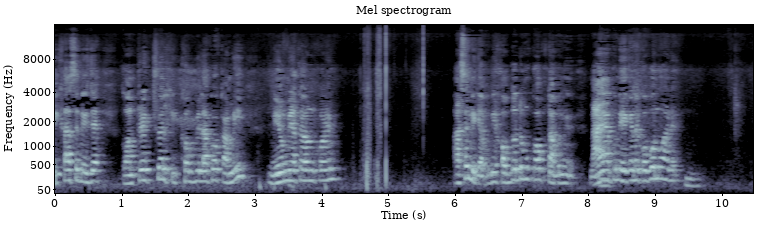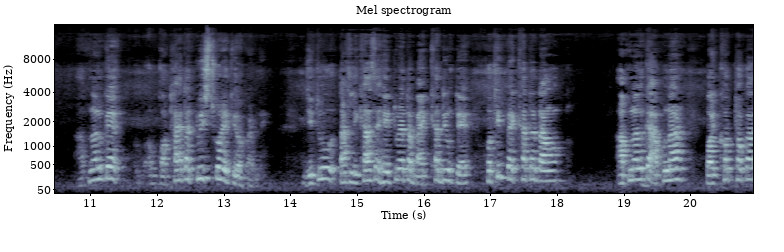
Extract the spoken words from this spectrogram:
লিখা আছে নেকি যে কণ্ট্ৰেকচুৱেল শিক্ষকবিলাকক আমি নিয়মীয়াকৰণ কৰিম। আছে নেকি? আপুনি শব্দটো মোক কওক না আপুনি নাই আপুনি সেইকাৰণে ক'ব নোৱাৰে। আপোনালোকে কথা এটা টুইষ্ট কৰে কিয় কাৰণে? যিটো তাত লিখা আছে সেইটো এটা ব্যাখ্যা দিওঁতে সঠিক ব্যাখ্যা এটা ডাঙৰ। আপোনালোকে আপোনাৰ পক্ষত থকা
